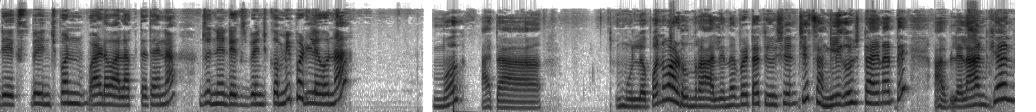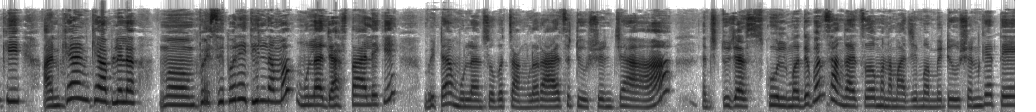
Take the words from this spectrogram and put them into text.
डेस्क बेंच पण वाढवा लागतात आहे ना? जुने डेस्क बेंच कमी पडले हो ना? मग आता मुलं पण वाढून राहिले ना बेटा. ट्युशनची चांगली गोष्ट आहे ना ते. आपल्याला आणखी आणखी आणखी आणखी आपल्याला पैसे पण येतील ना मग. मुलं जास्त आले की. बेटा मुलांसोबत चांगलं राहायचं ट्युशनच्या तुझ्या स्कूलमध्ये पण सांगायचं म्हणा. माझी मम्मी ट्युशन घेते.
